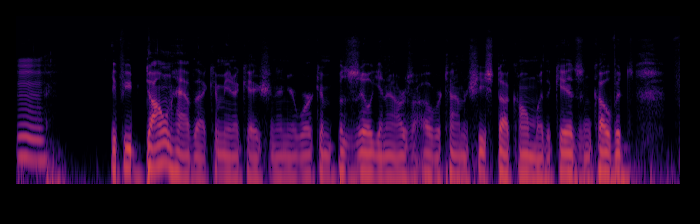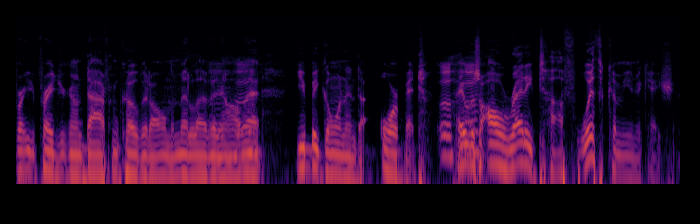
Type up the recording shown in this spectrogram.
freeing. If you don't have that communication and you're working bazillion hours of overtime and she's stuck home with the kids and COVID's afraid, afraid you're going to die from COVID all in the middle of it and all mm-hmm. that, you'd be going into orbit. It was mm-hmm. already tough with communication.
